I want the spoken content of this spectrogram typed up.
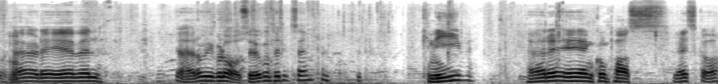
Og her det er vel ja her har vi glasögon til eksempel. Kniv. Her er en kompassveske.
